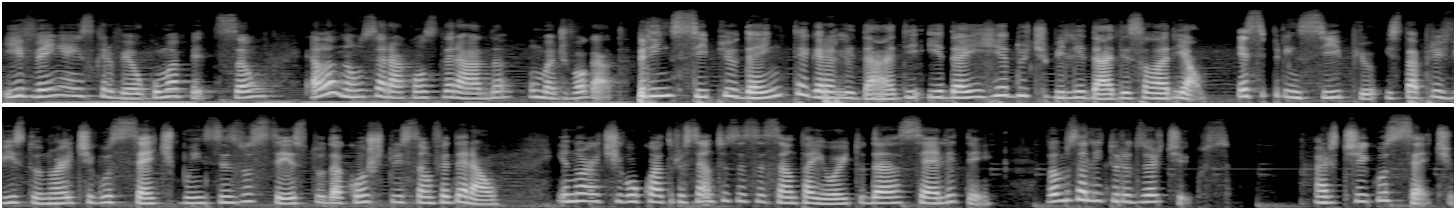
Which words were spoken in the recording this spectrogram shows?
e venha escrever alguma petição, ela não será considerada uma advogada. Princípio da integralidade e da irredutibilidade salarial. Esse princípio está previsto no artigo 7, inciso 6 da Constituição Federal e no artigo 468 da CLT. Vamos à leitura dos artigos. Artigo 7.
